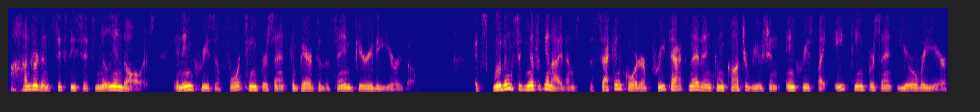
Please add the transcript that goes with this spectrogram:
166 million dollars, an increase of 14% compared to the same period a year ago. Excluding significant items, the second quarter pre-tax net income contribution increased by 18% year-over-year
